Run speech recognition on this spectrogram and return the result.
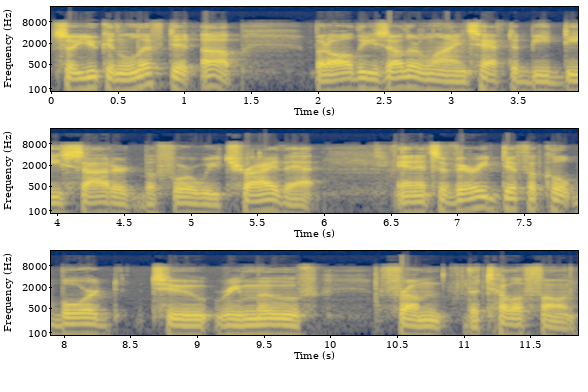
So you can lift it up, but all these other lines have to be desoldered before we try that. And it's a very difficult board to remove from the telephone.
